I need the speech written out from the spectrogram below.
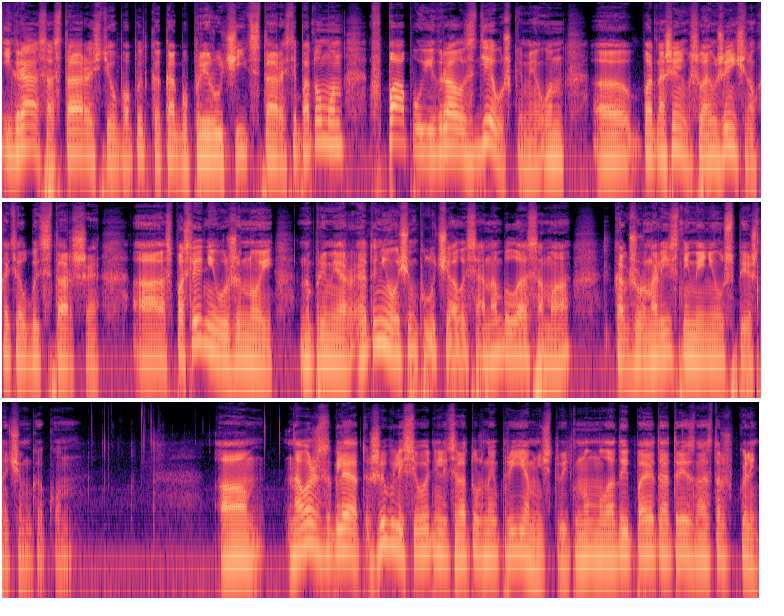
игра со старостью, попытка как бы приручить старость. И потом он в папу играл с девушками. Он э, по отношению к своим женщинам хотел быть старше. А с последней его женой, например, это не очень получалось. Она была сама, как журналист, не менее успешна, чем как он. На ваш взгляд, живы ли сегодня литературные преемничества? Ведь ну, молодые поэты отрезаны от старшего поколения.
